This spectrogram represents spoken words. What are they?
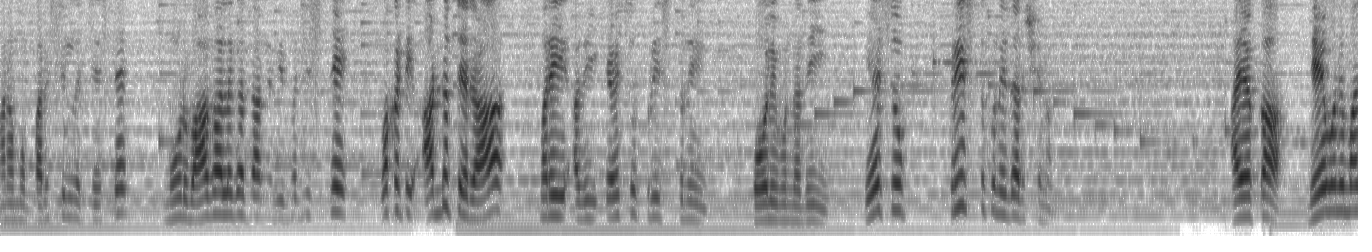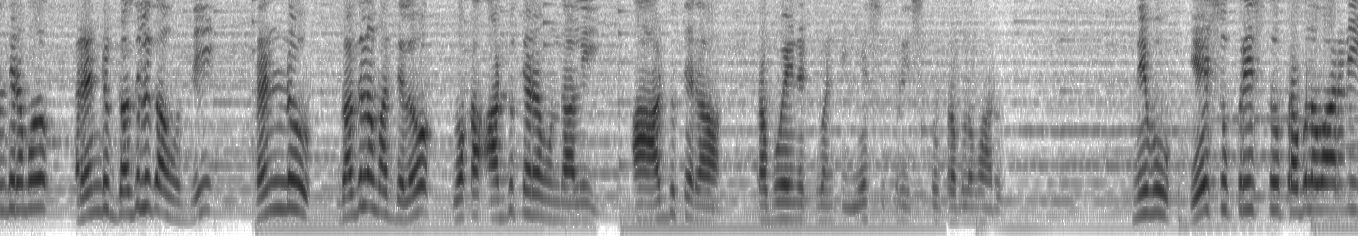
మనము పరిశీలన చేస్తే మూడు భాగాలుగా దాన్ని విభజిస్తే ఒకటి అడ్డు తెర మరి అది యేసు క్రీస్తుని పోలి ఉన్నది. యేసు క్రీస్తుకు నిదర్శనం. ఆ యొక్క దేవుని మందిరము రెండు గదులుగా ఉంది. రెండు గదుల మధ్యలో ఒక అడ్డు తెర ఉండాలి. ఆ అడ్డు తెర ప్రభు అయినటువంటి యేసుక్రీస్తు ప్రభుల వారు నీవు ఏసుక్రీస్తు ప్రభుల వారిని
